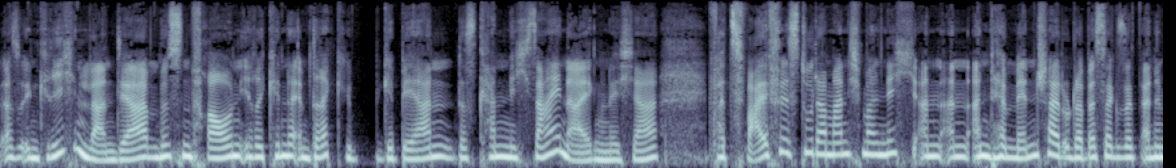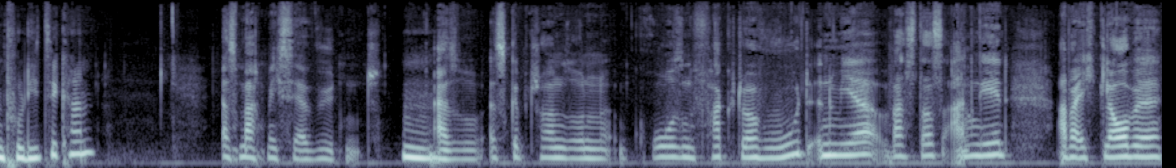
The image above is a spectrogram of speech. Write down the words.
also in Griechenland, ja, müssen Frauen ihre Kinder im Dreck gebären. Das kann nicht sein eigentlich, ja. Verzweifelst du da manchmal nicht an, an, an der Menschheit oder besser gesagt an den Politikern? Es macht mich sehr wütend. Mhm. Also es gibt schon so einen großen Faktor Wut in mir, was das angeht. Aber ich glaube,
